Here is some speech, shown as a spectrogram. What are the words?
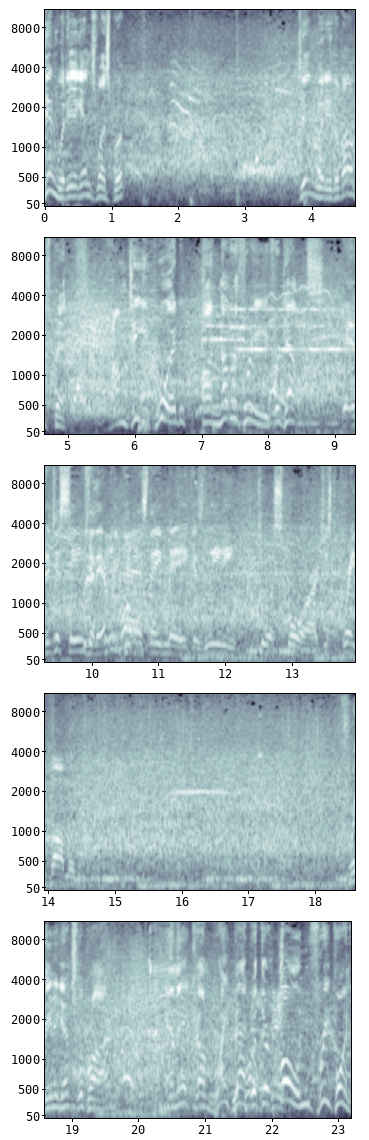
Dinwiddie against Westbrook. Dinwiddie, the bounce pass. From deep, Wood, another three for Dallas. And it just seems that every pass they make is leading to a score. Just great ball movement. Green against LeBron. And they come right back with their own three-pointer.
